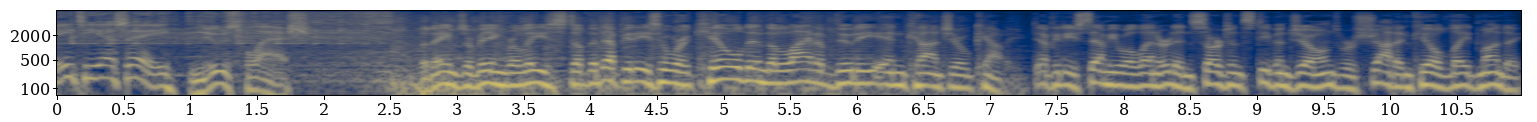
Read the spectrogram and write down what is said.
KTSA News Flash. The names are being released of the deputies who were killed in the line of duty in Concho County. Deputy Samuel Leonard and Sergeant Stephen Jones were shot and killed late Monday.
